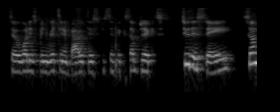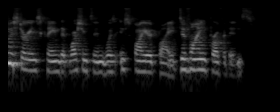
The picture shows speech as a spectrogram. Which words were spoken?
so what has been written about this specific subject to this day, some historians claim that Washington was inspired by divine providence,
